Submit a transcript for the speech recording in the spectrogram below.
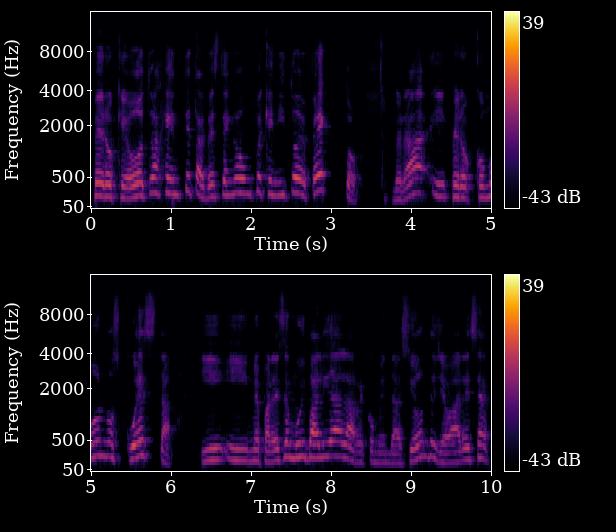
pero que otra gente tal vez tenga un pequeñito defecto, ¿verdad? Y, pero ¿cómo nos cuesta? Y, y me parece muy válida la recomendación de llevar ese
